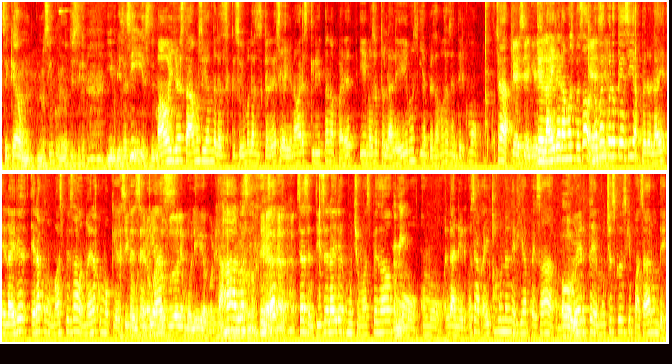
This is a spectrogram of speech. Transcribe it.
se queda un- unos 5 minutos y, se queda, y empieza así y este, Mao y yo estábamos subiendo las, que subimos las escaleras y había una vara escrita en la pared y nosotros la leímos y empezamos a sentir como, o sea, ¿Qué decía? ¿Qué que el aire era más pesado. ¿Qué No me acuerdo qué decía, pero el aire, el aire era como más pesado, no era como que Así te como jugando sentías... fútbol en Bolivia, por ejemplo. Ajá, algo así, exacto. O sea, sentís el aire mucho más pesado, como, como la energía, o sea, hay como una energía pesada, como Obvio. fuerte, de muchas cosas que pasaron, de,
